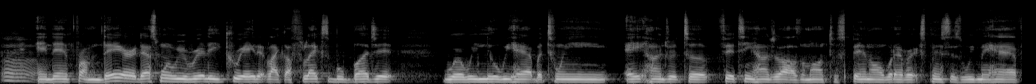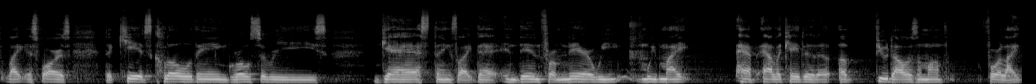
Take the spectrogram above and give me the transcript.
Mm. And then from there, that's when we really created like a flexible budget where we knew we had between eight hundred to fifteen hundred dollars a month to spend on whatever expenses we may have, like as far as the kids' clothing, groceries, gas, things like that. And then from there, we we might have allocated a, a few dollars a month for like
